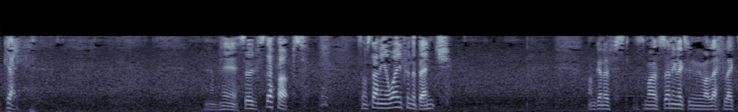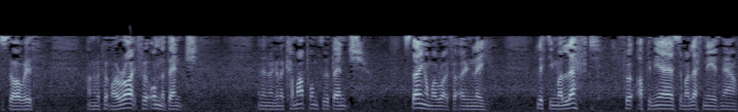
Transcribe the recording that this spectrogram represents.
Okay. And I'm here. So step ups. So I'm standing away from the bench. I'm going to, my standing leg's going to be my left leg to start with. I'm going to put my right foot on the bench and then I'm going to come up onto the bench, staying on my right foot only, lifting my left foot up in the air so my left knee is now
